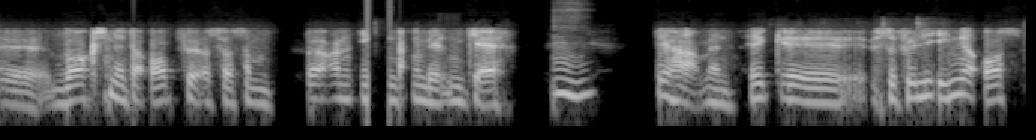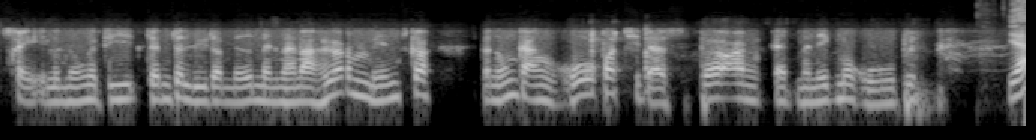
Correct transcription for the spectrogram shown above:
øh, voksne, der opfører sig som børn en gang imellem? Ja, mm. det har man. Ikke? Øh, selvfølgelig ingen af os tre, eller nogle af de, dem, der lytter med, men man har hørt om mennesker, der nogle gange råber til deres børn, at man ikke må råbe. Ja,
